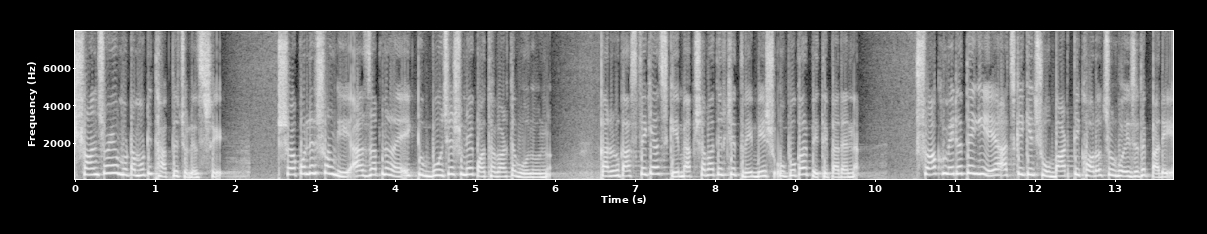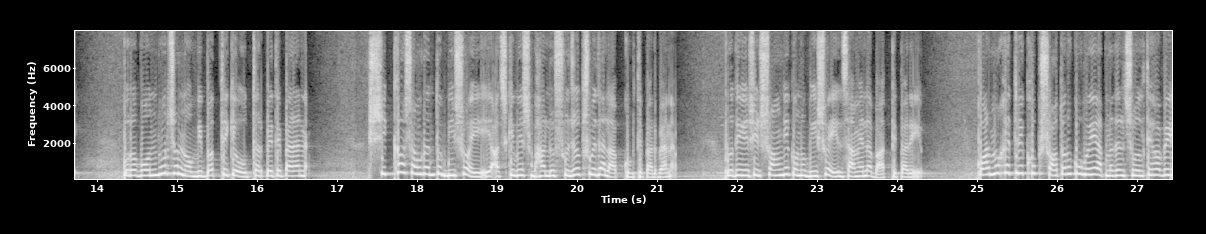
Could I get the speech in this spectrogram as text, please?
সঞ্চয়ও মোটামুটি থাকতে চলেছে। সকলের সঙ্গে আজ আপনারা একটু বুঝে শুনে কথাবার্তা বলুন। কারোর কাছ থেকে আজকে ব্যবসাপাতের ক্ষেত্রে বেশ উপকার পেতে পারেন। শখ মেটাতে গিয়ে আজকে কিছু বাড়তি খরচও হয়ে যেতে পারে। কোনো বন্ধুর জন্য বিপদ থেকে উদ্ধার পেতে পারেন। শিক্ষা সংক্রান্ত বিষয়ে আজকে বেশ ভালো সুযোগ সুবিধা লাভ করতে পারবেন প্রতিবেশীর সঙ্গে কোনো বিষয়ে ঝামেলা বাঁধতে পারে। কর্মক্ষেত্রে খুব সতর্ক হয়ে আপনাদের চলতে হবে।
